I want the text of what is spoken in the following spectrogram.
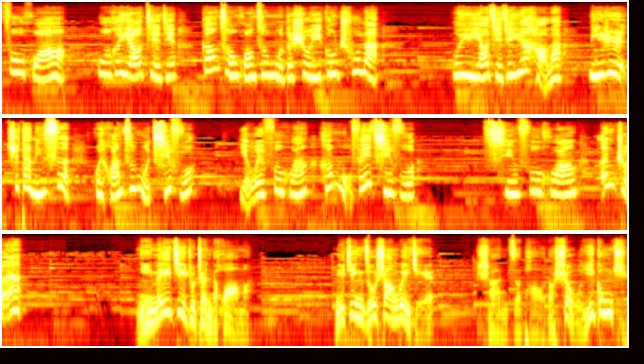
父皇，我和瑶姐姐刚从皇祖母的寿衣宫出来，我与瑶姐姐约好了，明日去大明寺为皇祖母祈福，也为父皇和母妃祈福，请父皇恩准。你没记住朕的话吗？你禁足尚未解。擅自跑到寿衣宫去，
